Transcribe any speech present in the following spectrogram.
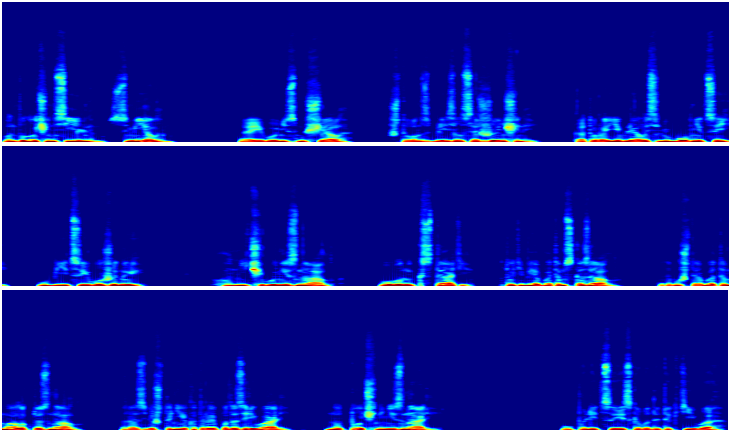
Он был очень сильным, смелым. А его не смущало, что он сблизился с женщиной, которая являлась любовницей убийцы его жены. Он ничего не знал. Он, кстати, кто тебе об этом сказал? Потому что об этом мало кто знал. Разве что некоторые подозревали, но точно не знали. У полицейского детектива,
